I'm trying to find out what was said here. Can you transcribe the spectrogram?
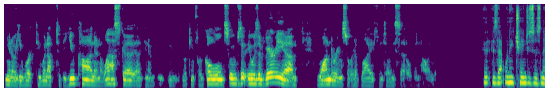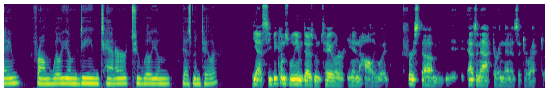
You know, he worked. He went up to the Yukon and Alaska. Uh, you know, looking for gold. So it was a, it was a very um, wandering sort of life until he settled in Hollywood. Is that when he changes his name from William Dean Tanner to William Desmond Taylor? Yes, he becomes William Desmond Taylor in Hollywood. First um, as an actor and then as a director.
